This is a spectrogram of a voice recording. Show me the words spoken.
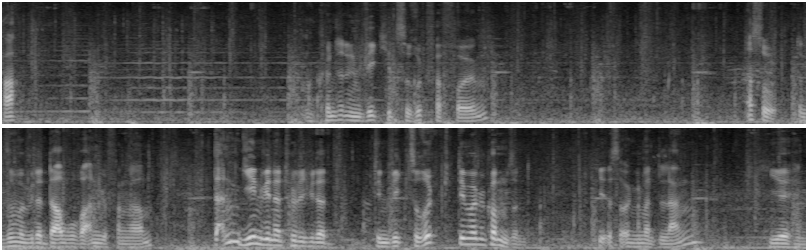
Aha. Man könnte den Weg hier zurückverfolgen. Achso, dann sind wir wieder da, wo wir angefangen haben. Dann gehen wir natürlich wieder den Weg zurück, den wir gekommen sind. Hier ist irgendjemand lang. Hier hin.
